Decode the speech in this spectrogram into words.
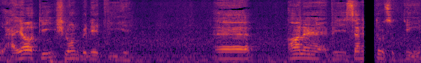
وحياتي شلون بديت فيه. آه أنا في سنة 66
